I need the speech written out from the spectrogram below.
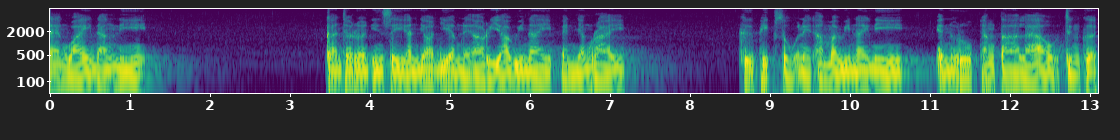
ดงไว้ดังนี้ การเจริญอินทรีย์อันยอดเยี่ยมในอริยวินัยเป็นอย่างไร คือภิกษุในธรรมวินัยนี้ เห็นรูปทางตาแล้วจึงเกิด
